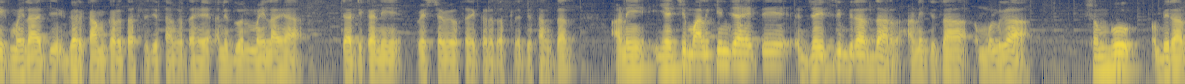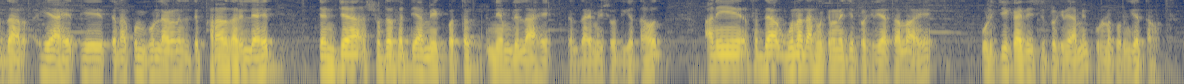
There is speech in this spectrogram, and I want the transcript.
एक महिला ती घरकाम करत असल्याचे सांगत आहे आणि दोन महिला ह्या त्या ठिकाणी वेश्या व्यवसाय करत असल्याचे सांगतात. आणि याची मालकीन जी आहे ती जयश्री बिराजदार आणि तिचा मुलगा शंभू बिराजदार हे आहेत. हे त्यांना कुणकुण लागल्यानंतर ते फरार झालेले आहेत. त्यांच्या शोधासाठी आम्ही एक पथक नेमलेलं आहे त्यांचा आम्ही शोध घेत आहोत. आणि सध्या गुन्हा दाखल करण्याची प्रक्रिया चालू आहे. पुढची कायदेशीर प्रक्रिया आम्ही पूर्ण करून घेत आहोत.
